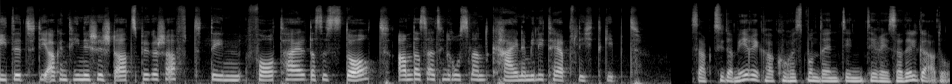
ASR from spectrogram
bietet die argentinische Staatsbürgerschaft den Vorteil, dass es dort, anders als in Russland, keine Militärpflicht gibt. Sagt Südamerika-Korrespondentin Teresa Delgado.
